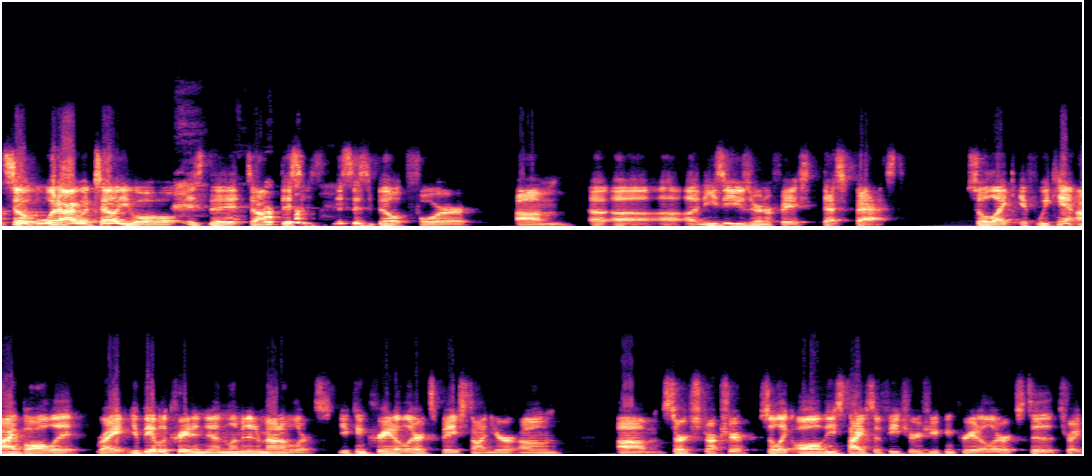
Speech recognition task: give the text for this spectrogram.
so what I would tell you all is that um, this is this is built for um, a, a, a, an easy user interface that's fast. So like if we can't eyeball it, right, you'll be able to create an unlimited amount of alerts. You can create alerts based on your own um, search structure. So like all these types of features, you can create alerts to try,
